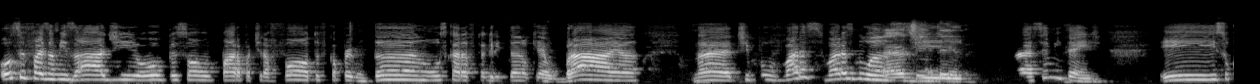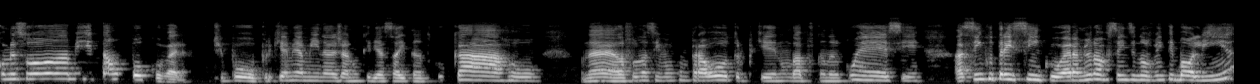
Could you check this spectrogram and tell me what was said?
ou você faz amizade, ou o pessoal para para tirar foto, fica perguntando, ou os caras ficam gritando que é o Brian, né? Tipo, várias, várias nuances. É, eu te de... entendo. É, você me entende. E isso começou a me irritar um pouco, velho. Tipo, porque a minha mina já não queria sair tanto com o carro, né? Ela falou assim: vamos comprar outro, porque não dá pra ficar andando com esse. A 535 era 1990 e bolinha,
